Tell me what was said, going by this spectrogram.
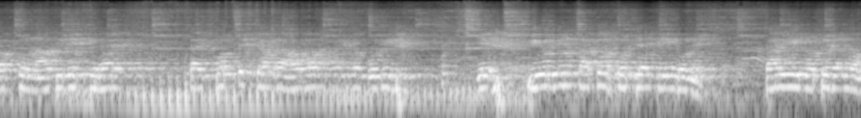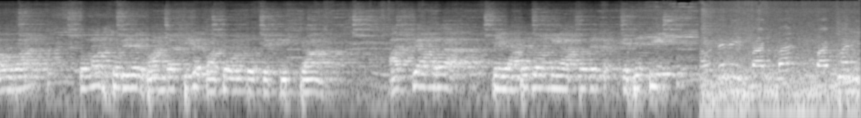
রক্ত না দিলে কি হয়? তাই প্রত্যেককে আমরা আহ্বান বলি যে প্রিয়জন কাতর পর্যায়ে দিনগণে তাই এই নতজানু আহ্বান তোমার শরীরের ভান্ডার থেকে বাঁচা অন্তত একটি প্রাণ। আজকে আমরা সেই আবেদন নিয়ে আপনাদের এসেছি। আমাদের এই বাগমারি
